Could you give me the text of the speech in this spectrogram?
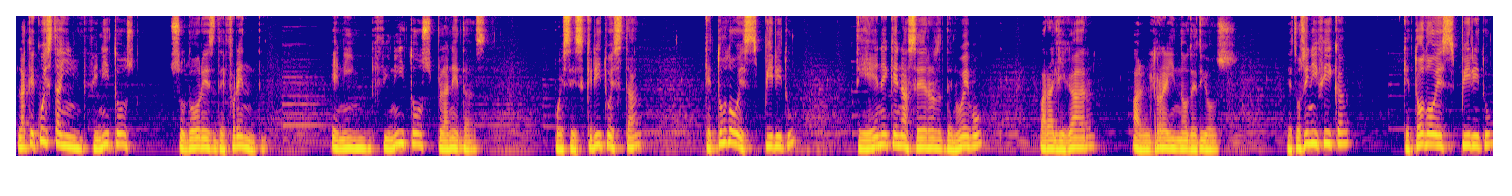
la que cuesta infinitos sudores de frente, en infinitos planetas, pues escrito está que todo espíritu tiene que nacer de nuevo para llegar al reino de Dios. Esto significa que todo espíritu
